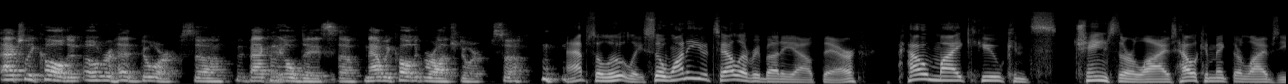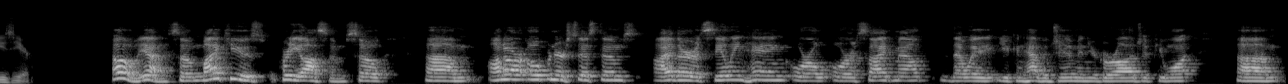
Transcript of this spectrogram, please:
actually called an overhead door. So back in the old days. So now we call it a garage door. So absolutely. So why don't you tell everybody out there how MyQ can change their lives, how it can make their lives easier? Oh yeah. So MyQ is pretty awesome. So um, on our opener systems, either a ceiling hang or or a side mount. That way you can have a gym in your garage if you want. Um,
